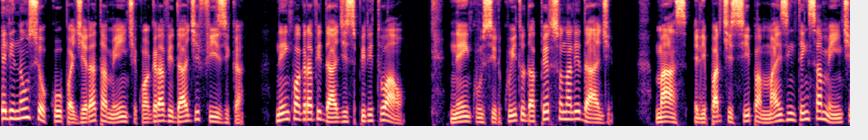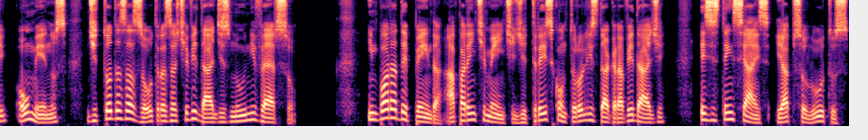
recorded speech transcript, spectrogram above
Ele não se ocupa diretamente com a gravidade física, nem com a gravidade espiritual, nem com o circuito da personalidade, mas ele participa mais intensamente, ou menos, de todas as outras atividades no universo. Embora dependa aparentemente de três controles da gravidade, existenciais e absolutos,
